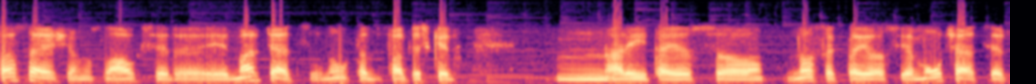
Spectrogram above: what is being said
sasējuši, ja mums lauks ir, ir marķēts, nu, tad faktiski ir mm, arī tajos o, nosaktajos, ja mulčēts ir,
